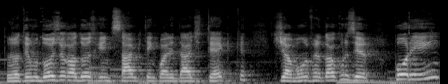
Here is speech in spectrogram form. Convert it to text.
Então já temos dois jogadores que a gente sabe que tem qualidade técnica, que já vão enfrentar o Cruzeiro. Porém,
